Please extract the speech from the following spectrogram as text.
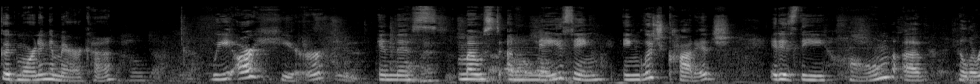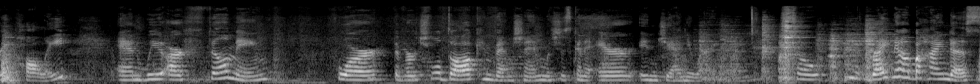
Good morning, America. We are here in this most amazing English cottage. It is the home of Hilary Pauley, and we are filming for the Virtual Doll Convention, which is going to air in January. So, right now behind us,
